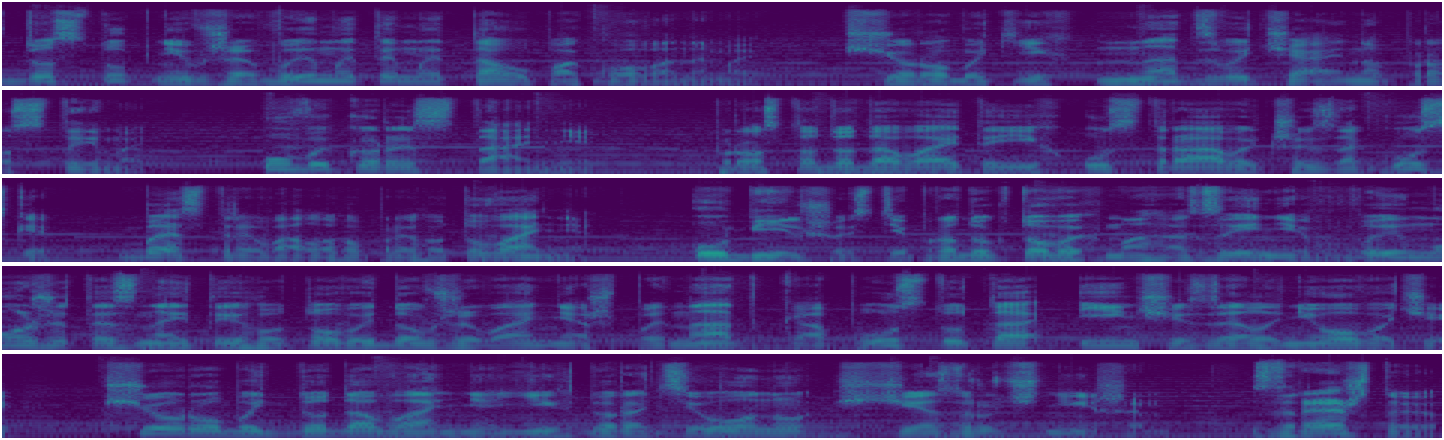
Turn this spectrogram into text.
доступні вже вимитими та упакованими, що робить їх надзвичайно простими у використанні. Просто додавайте їх у страви чи закуски без тривалого приготування. У більшості продуктових магазинів ви можете знайти готовий до вживання шпинат, капусту та інші зелені овочі, що робить додавання їх до раціону ще зручнішим. Зрештою,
